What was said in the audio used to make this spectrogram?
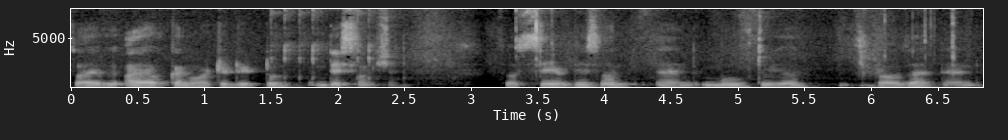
So I, I have converted it to this function. So save this one and move to your browser and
